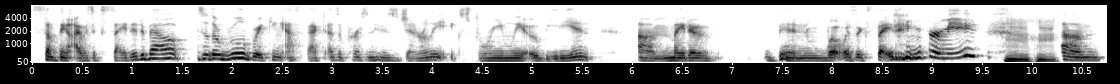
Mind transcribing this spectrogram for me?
something I was excited about. So the rule breaking aspect, as a person who's generally extremely obedient, um, might have been what was exciting for me. Mm-hmm. Um,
